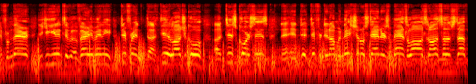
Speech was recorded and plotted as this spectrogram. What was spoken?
And from there, you can get into very many different uh, theological uh, discourses and, and di different denominational standards, man's laws, and all this other stuff.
